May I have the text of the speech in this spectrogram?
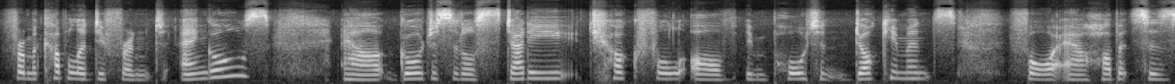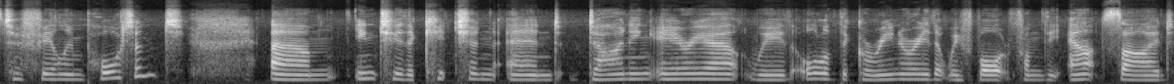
from a couple of different angles. Our gorgeous little study chock full of important documents for our hobbitses to feel important. Um, into the kitchen and dining area with all of the greenery that we've bought from the outside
